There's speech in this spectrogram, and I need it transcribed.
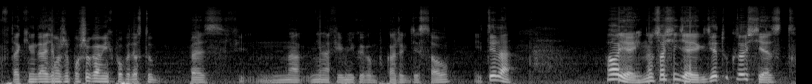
W takim razie może poszukam ich po prostu bez... Na, nie na filmiku, wam pokażę gdzie są. I tyle. Ojej, no co się dzieje? Gdzie tu ktoś jest?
